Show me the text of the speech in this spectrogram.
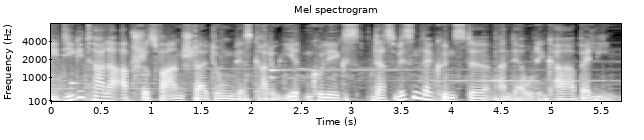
Die digitale Abschlussveranstaltung des Graduiertenkollegs Das Wissen der Künste an der UDK Berlin.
